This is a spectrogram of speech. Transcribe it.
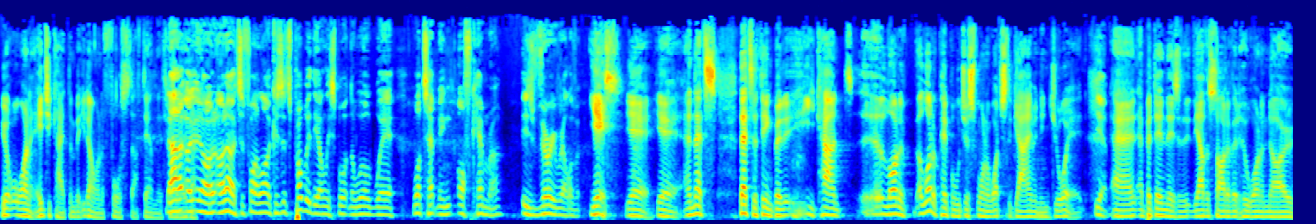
you want to educate them, but you don't want to force stuff down their No, throat. I, you know, I know it's a fine line because it's probably the only sport in the world where what's happening off camera is very relevant. Yes, yeah, yeah, and that's that's the thing. But it- you can't. A lot of a lot of people just want to watch the game and enjoy it. Yeah. and, and but then there's the the other side of it who want to know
